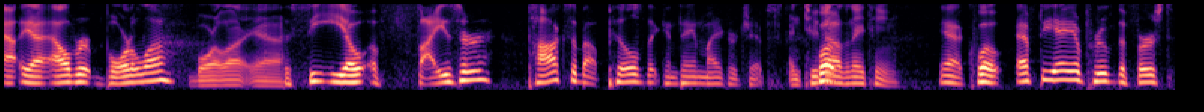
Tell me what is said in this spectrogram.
Al- yeah, Albert Bourla, Bourla? Yeah, the CEO of Pfizer, talks about pills that contain microchips. in Quote- 2018. Yeah, quote, FDA approved the first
